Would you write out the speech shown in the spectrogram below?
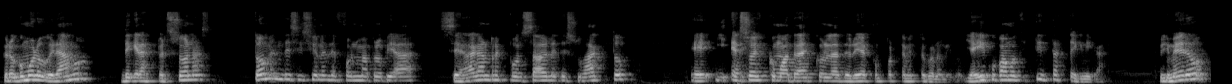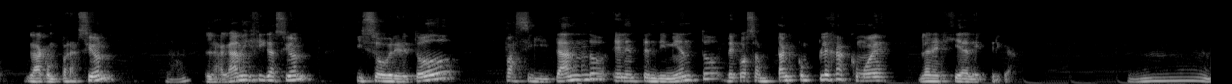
pero cómo logramos de que las personas tomen decisiones de forma apropiada, se hagan responsables de sus actos, eh, y eso es como a través con la teoría del comportamiento económico. Y ahí ocupamos distintas técnicas. Primero, la comparación, la gamificación y sobre todo facilitando el entendimiento de cosas tan complejas como es la energía eléctrica. Mm.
